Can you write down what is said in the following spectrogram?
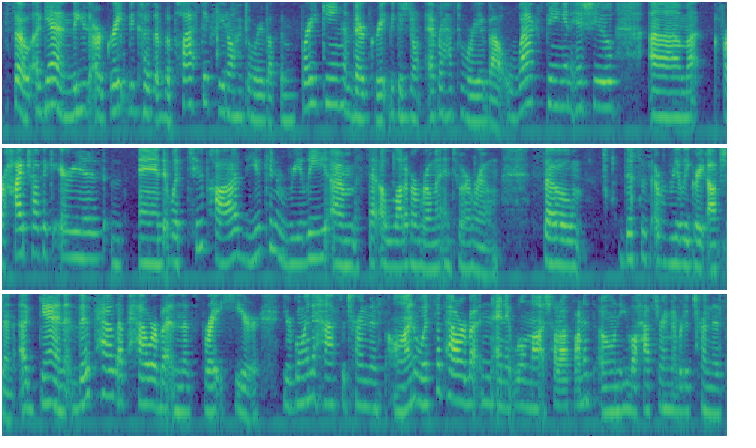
So again, these are great because of the plastic, so you don't have to worry about them breaking. They're great because you don't ever have to worry about wax being an issue. Um, for high traffic areas and with two pods, you can really um, set a lot of aroma into a room. So this is a really great option. Again, this has a power button that's right here. You're going to have to turn this on with the power button and it will not shut off on its own. You will have to remember to turn this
